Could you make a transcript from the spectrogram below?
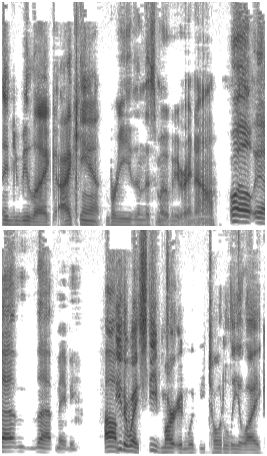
and you'd be like, I can't breathe in this movie right now. Well, yeah, that maybe. Um, Either way, Steve Martin would be totally like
